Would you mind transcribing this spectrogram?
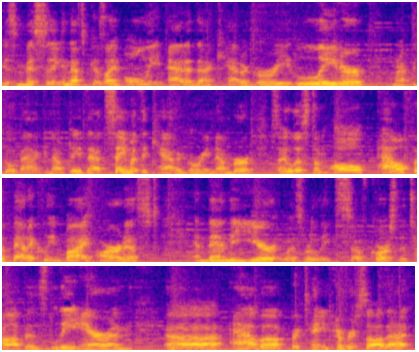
is missing and that's because I only added that category later. I'm gonna have to go back and update that. Same with the catalog number. So I list them all alphabetically by artist and then the year it was released. So of course the top is Lee Aaron, uh, ABBA, pretend you never saw that,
